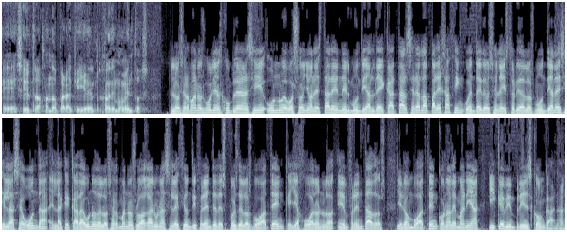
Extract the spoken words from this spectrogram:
eh, seguir trabajando para que lleguen grandes momentos. Los hermanos Williams cumplen así un nuevo sueño al estar en el Mundial de Qatar. Será la pareja 52 en la historia de los mundiales y la segunda en la que cada uno de los hermanos lo haga en una selección diferente después de los Boateng, que ya jugaron enfrentados. Jerome Boateng con Alemania y Kevin Prince con Ghana.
